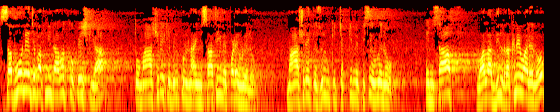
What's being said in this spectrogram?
سبوں نے جب اپنی دعوت کو پیش کیا تو معاشرے کے بالکل ناانصافی میں پڑے ہوئے لوگ، معاشرے کے ظلم کی چکی میں پسے ہوئے لوگ، انصاف والا دل رکھنے والے لوگ،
